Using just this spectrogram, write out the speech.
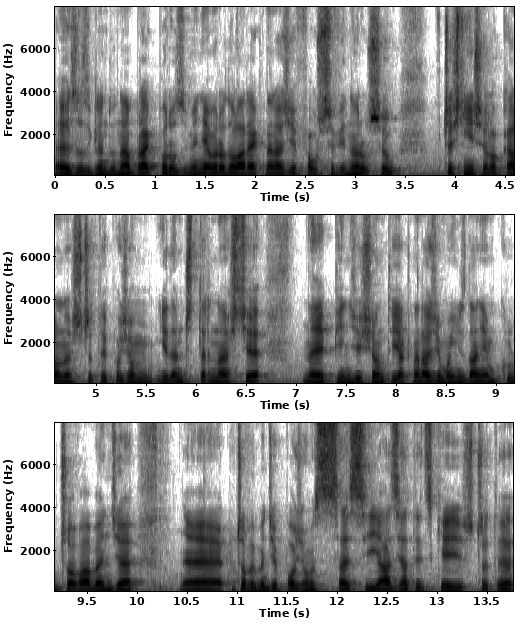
e, ze względu na brak porozumienia. Eurodolar jak na razie fałszywie naruszył wcześniejsze lokalne szczyty poziom 1,1450 i jak na razie moim zdaniem kluczowa będzie, e, kluczowy będzie poziom z sesji azjatyckiej szczyty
